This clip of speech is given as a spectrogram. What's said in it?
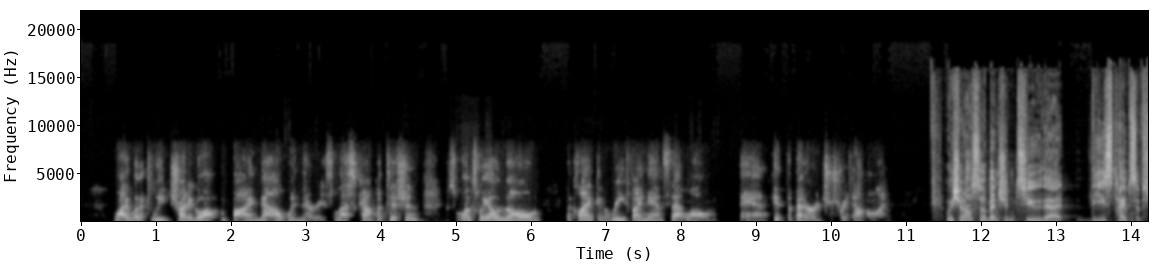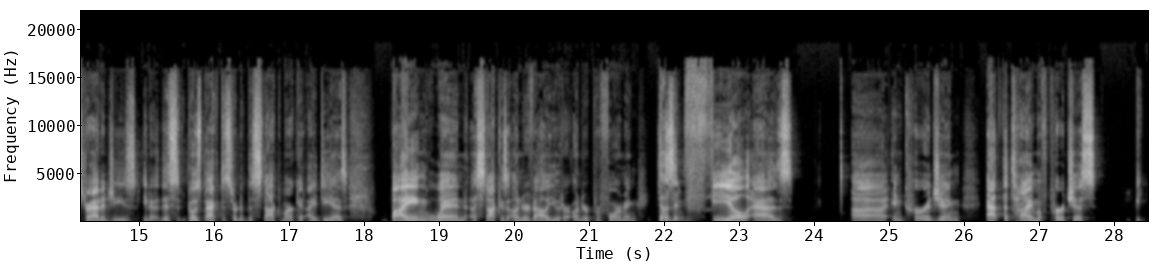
Why wouldn't we try to go out and buy now when there is less competition? Because once we own the home, the client can refinance that loan and get the better interest rate down the line. We should also mention too that these types of strategies, you know, this goes back to sort of the stock market ideas. Buying when a stock is undervalued or underperforming doesn't feel as uh, encouraging at the time of purchase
